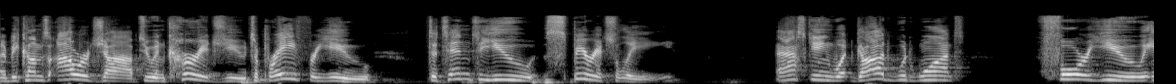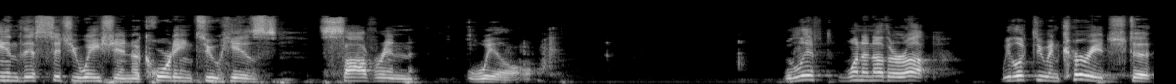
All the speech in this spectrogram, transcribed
It becomes our job to encourage you, to pray for you, to tend to you spiritually, asking what God would want for you in this situation according to his sovereign will. We lift one another up. We look to encourage, to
